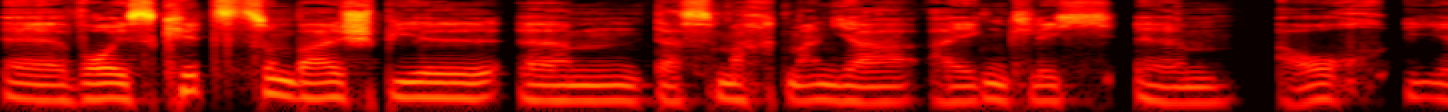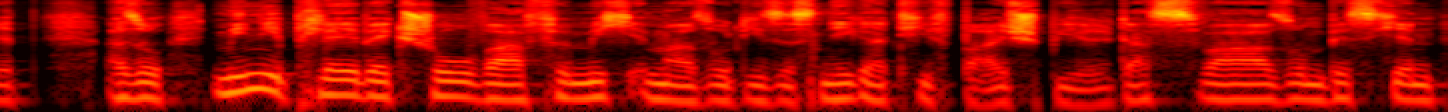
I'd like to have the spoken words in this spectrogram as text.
äh, Voice Kids zum Beispiel, ähm, das macht man ja eigentlich ähm, auch jetzt. Also Mini-Playback-Show war für mich immer so dieses Negativbeispiel. Das war so ein bisschen,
